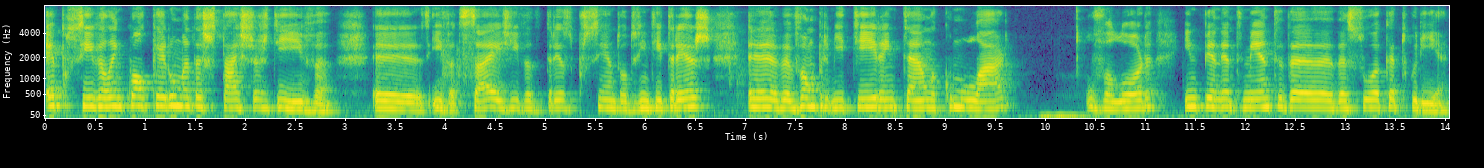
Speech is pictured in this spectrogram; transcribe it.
é possível em qualquer uma das taxas de IVA. Uh, IVA de 6, IVA de 13% ou de 23%, uh, eh, vão permitir então acumular o valor independentemente da, da sua categoria.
